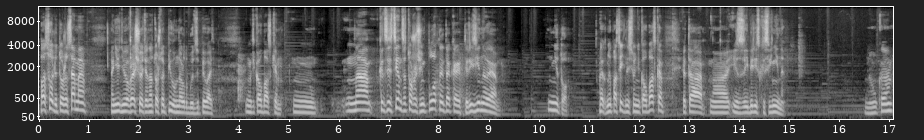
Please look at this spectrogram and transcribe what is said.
По соли то же самое. Они, видимо, в расчете на то, что пивом народ будет запивать эти колбаски. На консистенция тоже очень плотная такая, резиновая. Не то. Так, ну и последняя сегодня колбаска. Это э, из иберийской свинины. Ну-ка.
